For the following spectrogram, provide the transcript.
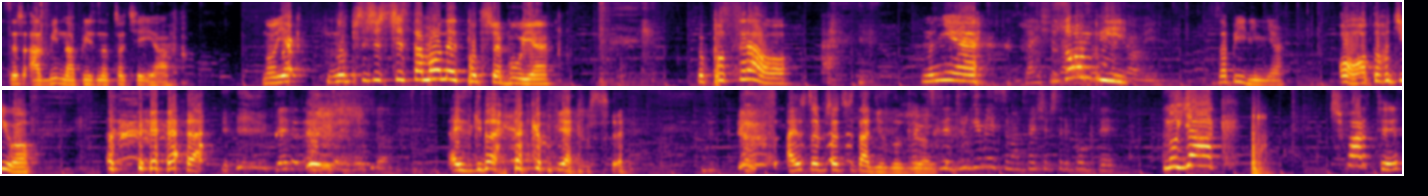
Chcesz admin? Napisz na czacie ja. No jak? No przecież 300 monet potrzebuję. No posrało. No nie. Daj się Zombie! Zabili mnie. O, o to chodziło. Pierwszy raz coś wyszło. Ej, zginąłem jako pierwszy. A jeszcze przeczytać nie zdążyłem. Koniec gry, drugie miejsce, mam 24 punkty. No jak? Czwarty.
